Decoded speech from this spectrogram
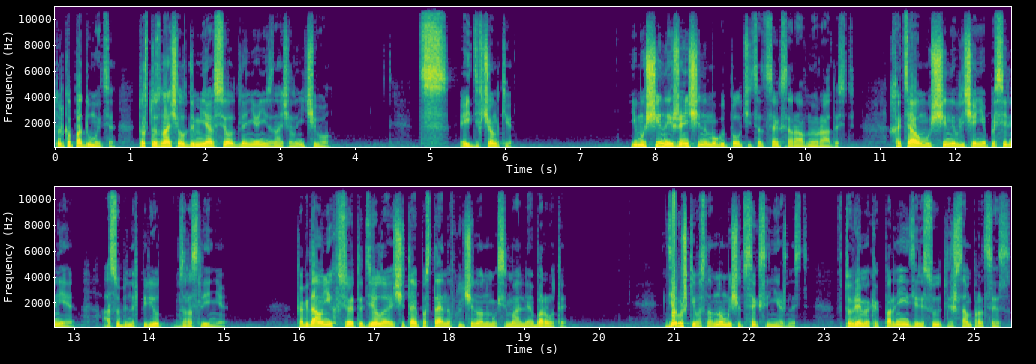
Только подумайте, то, что значило для меня все, для нее не значило ничего. Тсс, эй, девчонки. И мужчины, и женщины могут получить от секса равную радость. Хотя у мужчины влечение посильнее, особенно в период взросления когда у них все это дело, считай, постоянно включено на максимальные обороты. Девушки в основном ищут секс и нежность, в то время как парней интересует лишь сам процесс.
